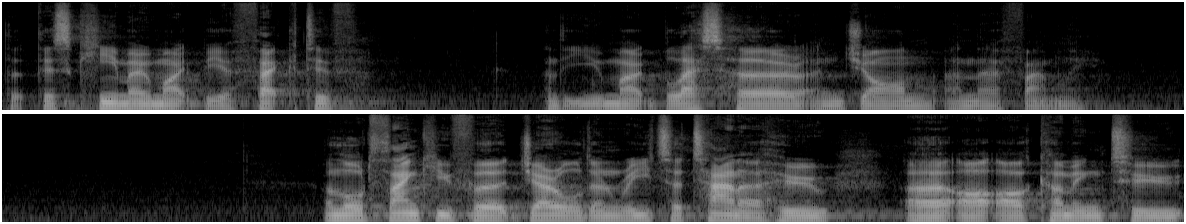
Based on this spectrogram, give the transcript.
that this chemo might be effective, and that you might bless her and John and their family. And Lord, thank you for Gerald and Rita Tanner who uh, are, are, coming to,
